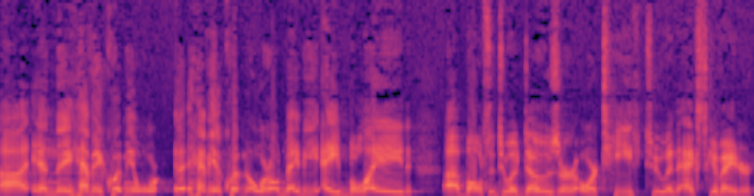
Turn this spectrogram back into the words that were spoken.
Uh, in the heavy equipment, uh, heavy equipment world, maybe a blade uh, bolted to a dozer or teeth to an excavator.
